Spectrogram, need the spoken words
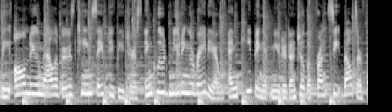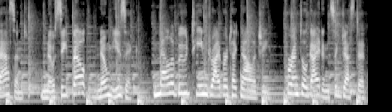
The all new Malibu's teen safety features include muting the radio and keeping it muted until the front seat belts are fastened. No seat belt, no music. Malibu Teen Driver Technology. Parental guidance suggested.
